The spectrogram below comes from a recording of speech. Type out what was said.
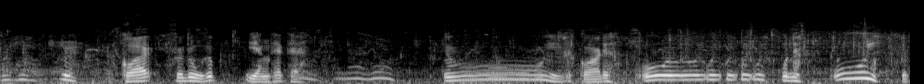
ยังไงก็แห้งกอสะดุ้งคือเดียงแท้แห้งๆโอ้ยกอเด้อโอ้ยโอ้ยโอ้ยโอ้ยโอ้ยปุ่นนะโอ้ยเดี๋ยว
